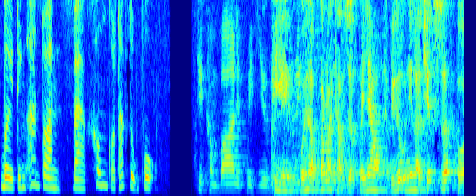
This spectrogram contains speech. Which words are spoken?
bởi tính an toàn và không có tác dụng phụ. Khi phối hợp các loại thảo dược với nhau, ví dụ như là chiết xuất của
